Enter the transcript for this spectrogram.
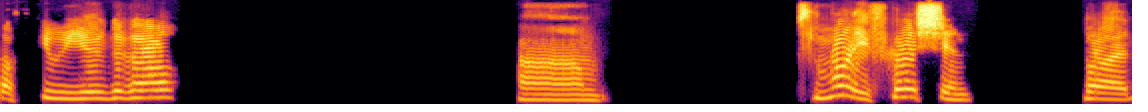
a few years ago. Um, it's more efficient, but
